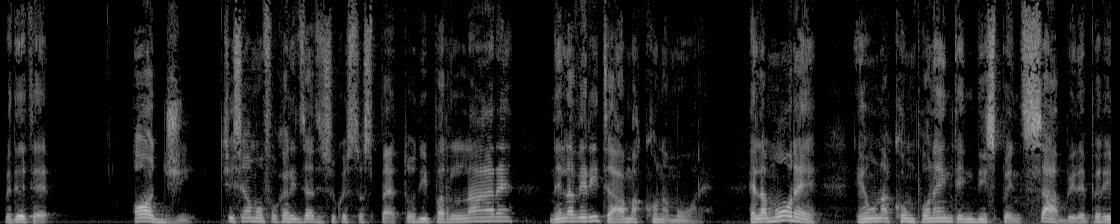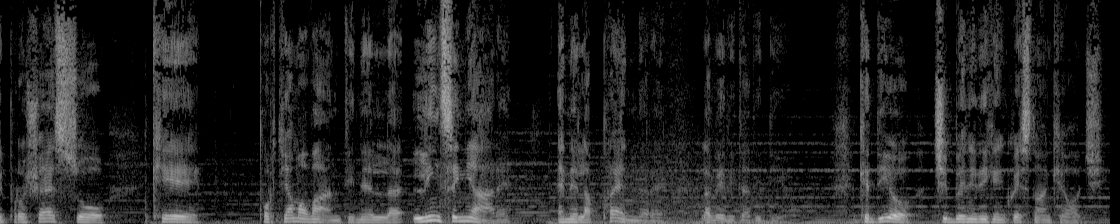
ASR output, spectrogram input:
Vedete, oggi ci siamo focalizzati su questo aspetto di parlare nella verità ma con amore. E l'amore è una componente indispensabile per il processo che portiamo avanti nell'insegnare e nell'apprendere la verità di Dio. Che Dio ci benedica in questo anche oggi.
